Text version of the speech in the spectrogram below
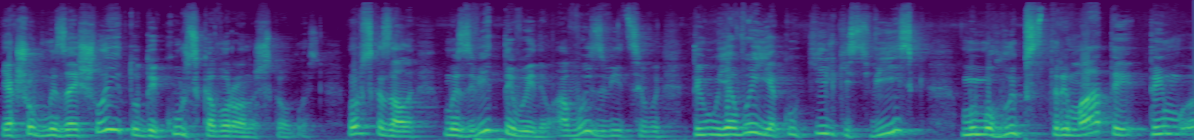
Якщо б ми зайшли туди, Курська, Воронежська область, ми б сказали, ми звідти вийдемо, а ви звідси ви. Ти уяви, яку кількість військ ми могли б стримати тим, е,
